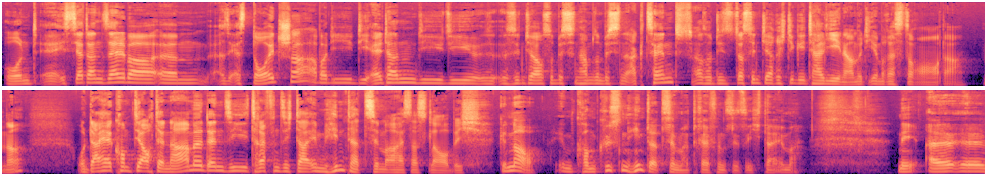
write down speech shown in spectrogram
Und er ist ja dann selber, ähm, also er ist Deutscher, aber die, die Eltern, die, die sind ja auch so ein bisschen, haben so ein bisschen Akzent. Also die, das sind ja richtige Italiener mit ihrem Restaurant da. Ne? Und daher kommt ja auch der Name, denn sie treffen sich da im Hinterzimmer, heißt das, glaube ich. Genau, im Komküssen Hinterzimmer treffen sie sich da immer. Nee, äh, äh,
